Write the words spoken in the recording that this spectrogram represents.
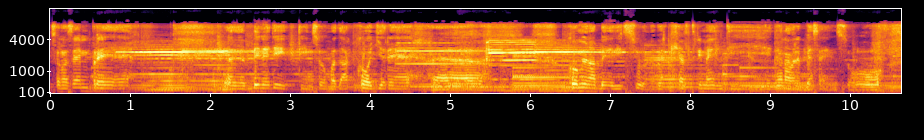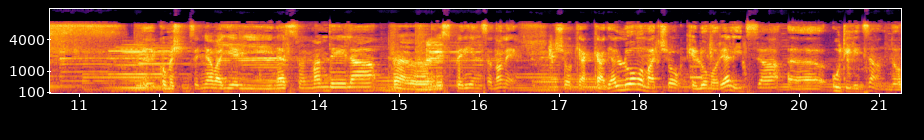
sono sempre eh, benedetti, insomma, da accogliere eh, come una benedizione, perché altrimenti non avrebbe senso eh, come ci insegnava ieri Nelson Mandela, eh, l'esperienza non è ciò che accade all'uomo, ma ciò che l'uomo realizza eh, utilizzando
